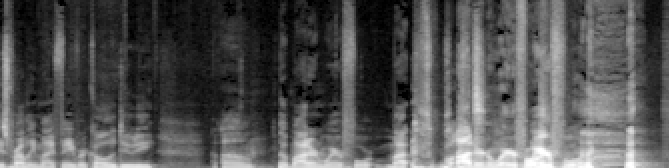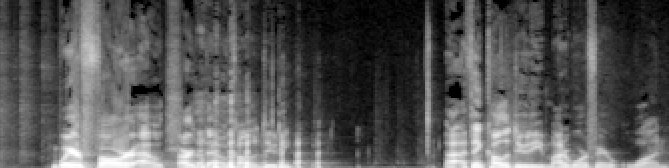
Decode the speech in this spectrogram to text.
is probably my favorite Call of Duty. Um, but Modern Warfare, mo-? Modern Wherefore? Wherefore, wherefore out art thou, Call of Duty? Uh, I think Call of Duty Modern Warfare 1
